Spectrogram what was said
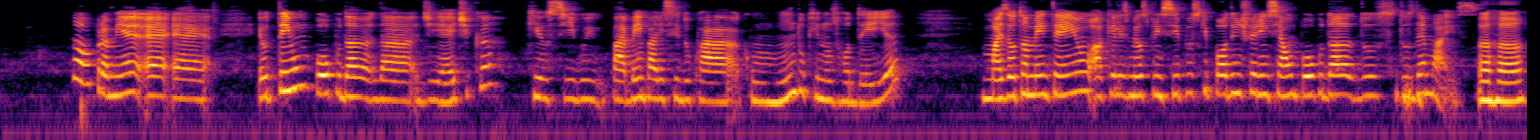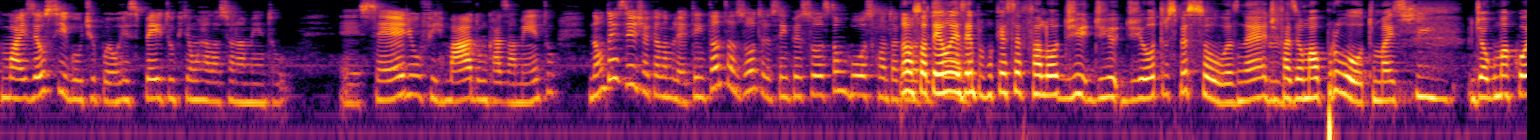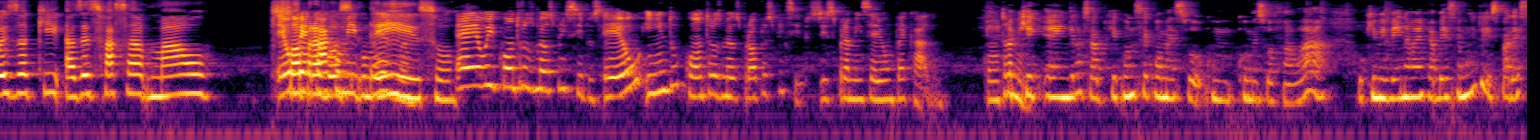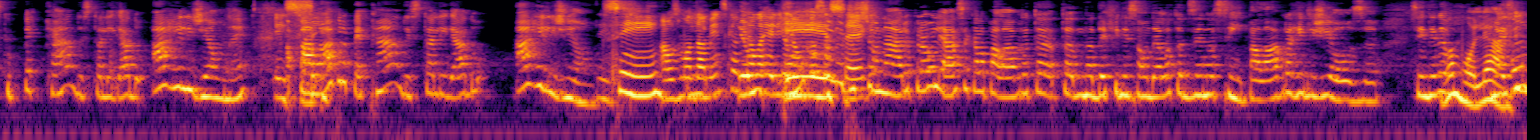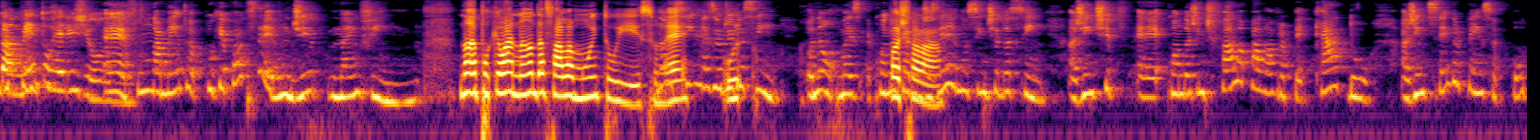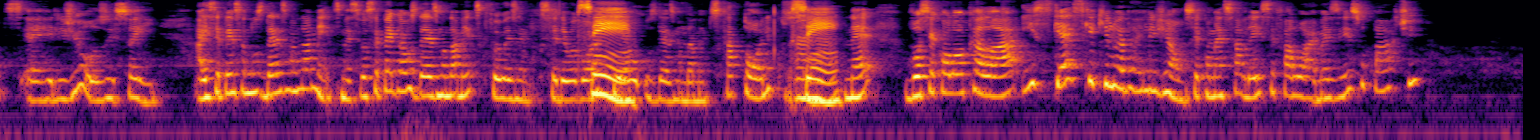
Não, pra mim é, é- é- Eu tenho um pouco da, da- de ética que eu sigo bem parecido com, a- com o mundo que nos rodeia. Mas eu também tenho aqueles meus princípios que podem diferenciar um pouco da- dos, dos demais. Aham. Mas eu sigo, tipo, eu respeito que tem um relacionamento é, sério, firmado, um casamento. Não desejo aquela mulher. Tem tantas outras, tem pessoas tão boas quanto aquela Não, só tem um exemplo porque você falou de, de, de outras pessoas, né? De Hum. fazer o mal pro outro, mas Sim. de alguma coisa que às vezes faça mal Eu só pecar você. comigo mesma? Isso. É eu ir contra os meus princípios. Eu indo contra os meus próprios princípios. Isso pra mim seria um pecado. Contra mim. Porque é engraçado, porque quando você começou, com- começou a falar, o que me vem na minha cabeça é muito isso. Parece que o pecado está ligado à religião, né? Isso. A palavra pecado está ligado à religião. Isso. Sim. Aos mandamentos que Eu, aquela religião eu não você no dicionário pra olhar se aquela palavra tá, tá- na definição dela tá dizendo assim, palavra religiosa. Você entendeu? Vamos olhar? Mas- Fundamento religioso. É, fundamento, porque pode ser um dia, né, enfim. Não, é porque o Ananda fala muito isso, Não, né? sim, mas eu digo O- assim, não, mas quando Pode eu quero falar. dizer, no sentido assim, a gente, é, quando a gente fala a palavra pecado, a gente sempre pensa, putz, é religioso isso aí. Aí você pensa nos dez mandamentos, mas se você pegar os dez mandamentos, que foi o exemplo que você deu agora, Sim. que é os dez mandamentos católicos, Sim. né? Você coloca lá e esquece que aquilo é da religião. Você começa a ler e você fala, uai, mas isso parte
